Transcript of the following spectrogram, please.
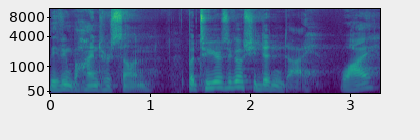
leaving behind her son. But two years ago, she didn't die. Why?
